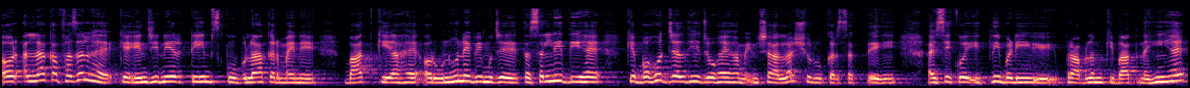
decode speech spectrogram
और अल्लाह का फजल है कि इंजीनियर टीम्स को बुलाकर मैंने बात किया है और उन्होंने भी मुझे तसल्ली दी है कि बहुत जल्द ही जो है, हम इनशाला शुरू कर सकते हैं। ऐसी कोई इतनी बड़ी प्रॉब्लम की बात नहीं है,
